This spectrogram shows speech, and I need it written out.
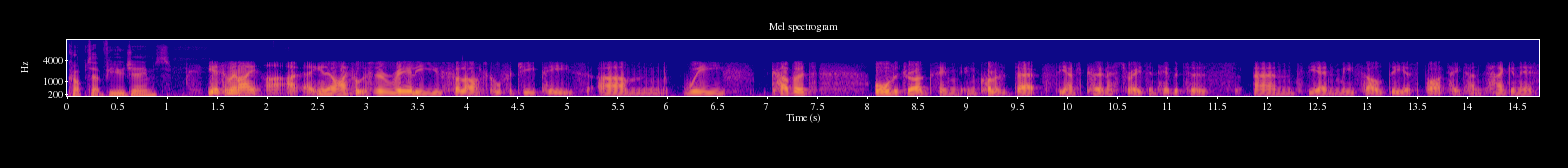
cropped up for you, James? Yes, I mean, I, I you know, I thought this was a really useful article for GPs. Um, we've covered all the drugs in, in qualitative depth, the anticholinesterase inhibitors and the N-methyl D-aspartate antagonist.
